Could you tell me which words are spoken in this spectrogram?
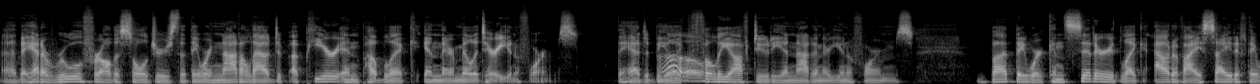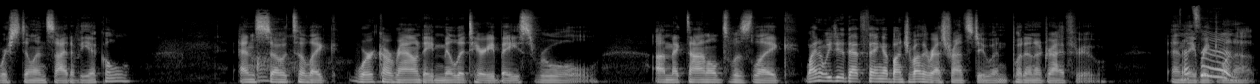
Uh, they had a rule for all the soldiers that they were not allowed to appear in public in their military uniforms. They had to be Oh. like fully off duty and not in their uniforms. But they were considered like out of eyesight if they were still inside a vehicle. And so to like work around a military base rule, uh, McDonald's was like, why don't we do that thing a bunch of other restaurants do and put in a drive-through? And That's they rigged a- one up.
